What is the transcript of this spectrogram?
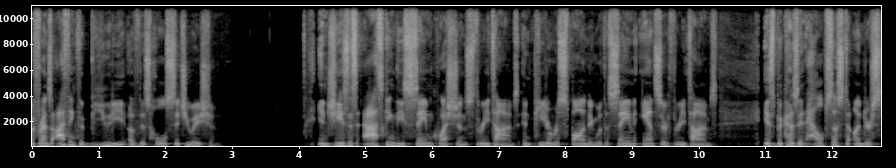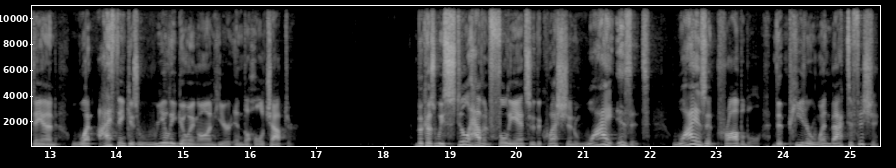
But, friends, I think the beauty of this whole situation in Jesus asking these same questions three times and Peter responding with the same answer three times is because it helps us to understand what I think is really going on here in the whole chapter. Because we still haven't fully answered the question why is it? Why is it probable that Peter went back to fishing?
